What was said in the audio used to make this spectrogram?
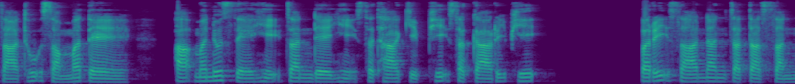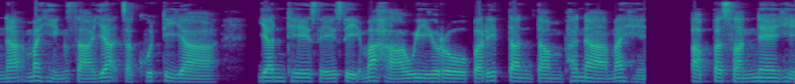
สาธุสัมมเตอมนุสเสหิจันเดหิสทากิพพิสการิพิ ปริสานันจตัสสันนะมหิงสายะจักคุติยา ยันเทเสสิมหาวีโรปริตันตัมพนามเหอัปปสันเนหิ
